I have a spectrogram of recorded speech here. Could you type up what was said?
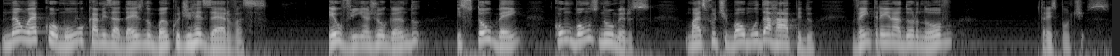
Não é comum o camisa 10 no banco de reservas. Eu vinha jogando, estou bem, com bons números, mas futebol muda rápido. Vem treinador novo, três pontinhos.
